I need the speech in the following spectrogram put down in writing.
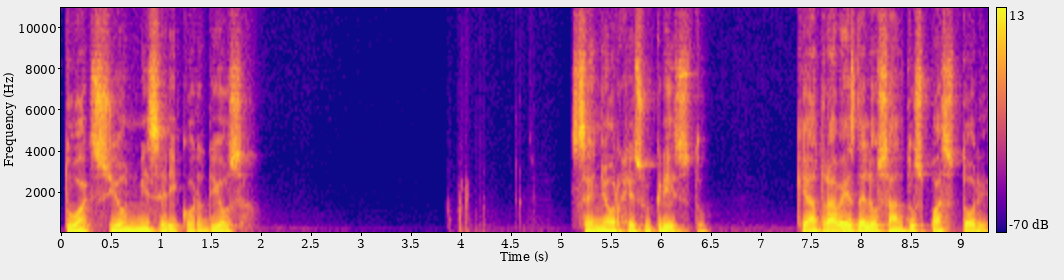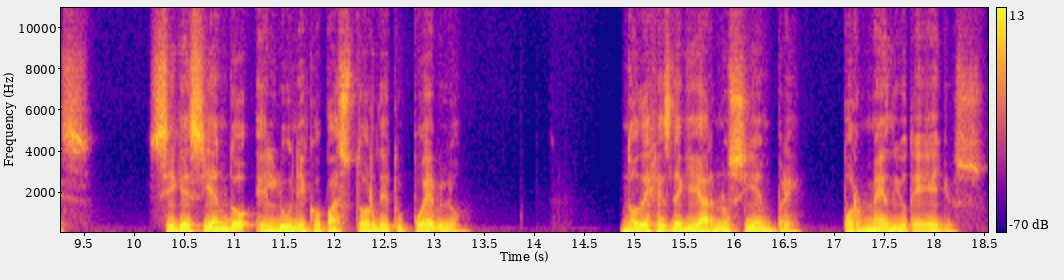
tu acción misericordiosa. Señor Jesucristo, que a través de los santos pastores sigue siendo el único pastor de tu pueblo, no dejes de guiarnos siempre por medio de ellos.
